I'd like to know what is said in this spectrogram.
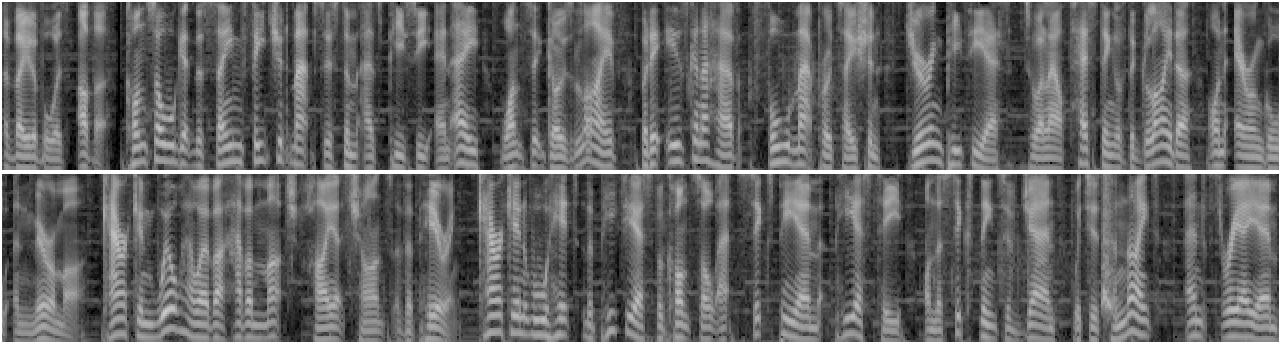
available as other. Console will get the same featured map system as PCNA once it goes live, but it is going to have full map rotation during PTS to allow testing of the glider on Erangel and Miramar. Karakin will however have a much higher chance of appearing. Karakin will hit the PTS for console at 6pm PST on the 16th of Jan, which is tonight, and 3am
